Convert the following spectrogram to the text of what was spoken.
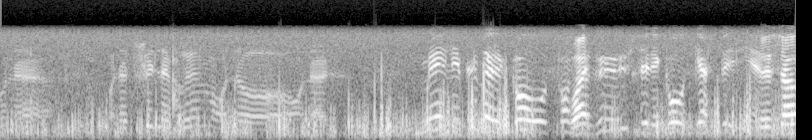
on a, on a touché de la brume. On a, on a... Mais les plus belles côtes qu'on Ouais. a vues, c'est les côtes gaspésiennes. C'est ça.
